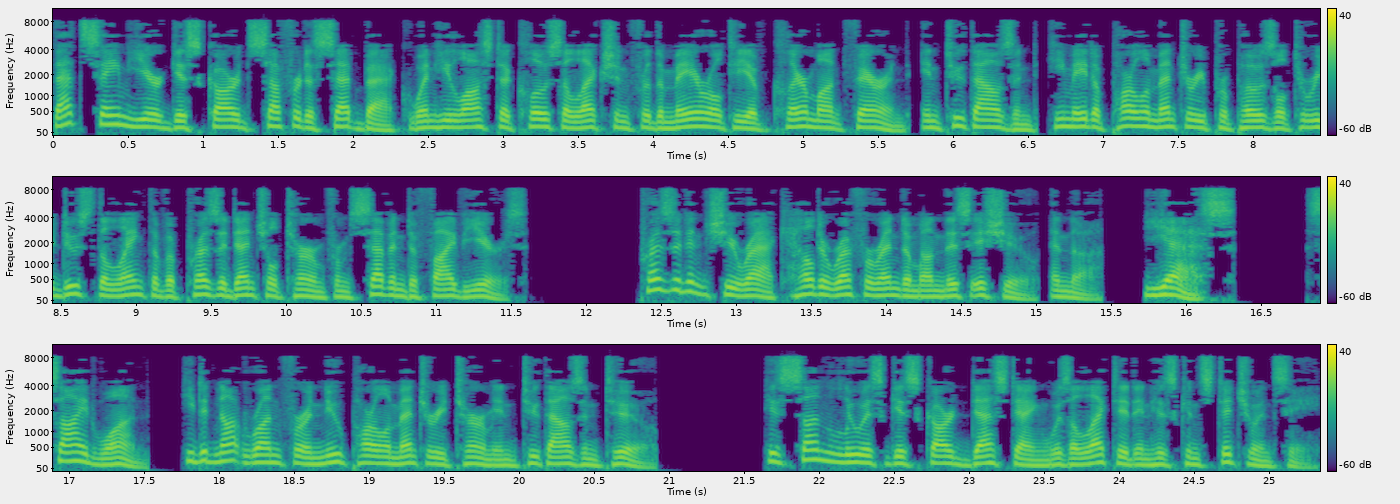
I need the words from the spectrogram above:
That same year Giscard suffered a setback when he lost a close election for the mayoralty of Clermont-Ferrand. In 2000, he made a parliamentary proposal to reduce the length of a presidential term from seven to five years. President Chirac held a referendum on this issue, and the «yes» side 1. He did not run for a new parliamentary term in 2002. His son Louis Giscard d'Estaing was elected in his constituency.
